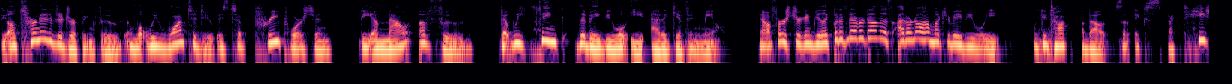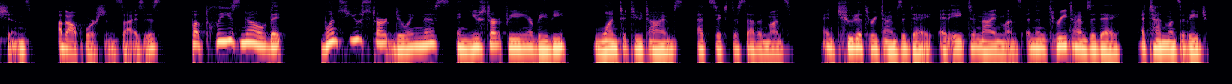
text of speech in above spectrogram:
The alternative to dripping food, and what we want to do is to pre portion the amount of food that we think the baby will eat at a given meal. Now, at first, you're going to be like, but I've never done this. I don't know how much a baby will eat. We can talk about some expectations about portion sizes, but please know that once you start doing this and you start feeding your baby one to two times at six to seven months, and two to three times a day at eight to nine months, and then three times a day at 10 months of age,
